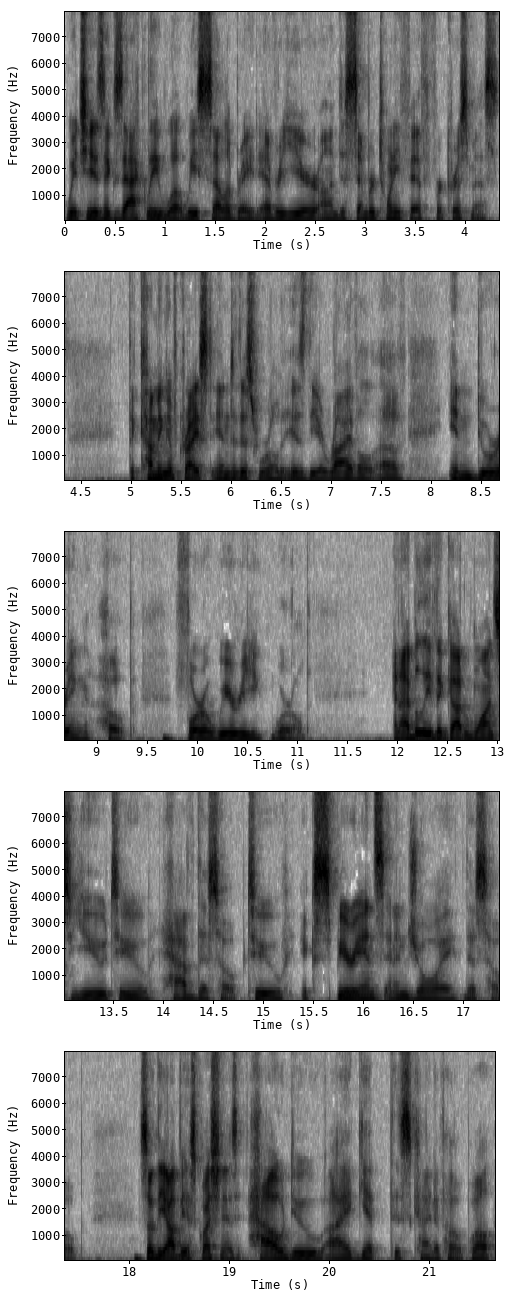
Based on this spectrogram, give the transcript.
which is exactly what we celebrate every year on December 25th for Christmas. The coming of Christ into this world is the arrival of enduring hope for a weary world. And I believe that God wants you to have this hope, to experience and enjoy this hope. So the obvious question is how do I get this kind of hope? Well,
